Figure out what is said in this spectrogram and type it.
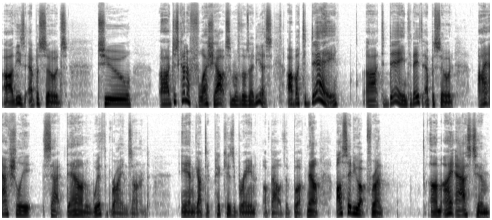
uh, these episodes to uh, just kind of flesh out some of those ideas. Uh, but today, uh, today in today's episode, I actually sat down with Brian Zahnd and got to pick his brain about the book. Now, I'll say to you up front, um, I asked him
